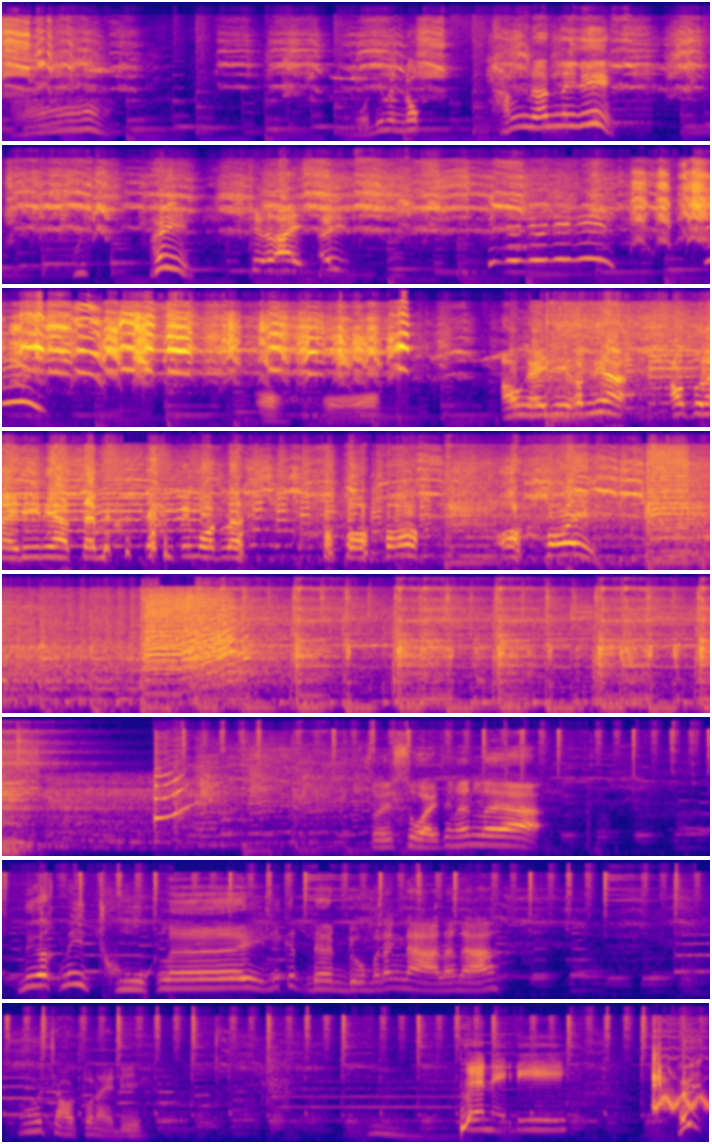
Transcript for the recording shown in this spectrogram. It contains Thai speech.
อ๋อโหนี่มันนกทั้งนั้นเลยนี่เฮ้ยชื่ออะไรเอ้ยนี่นี่นี่โอ้โห เอาไงดีครับเนี่ย เอาตัวไหนดีเนี่ยเต็มเต็มไปหมดเลย โอ้โหโอ้โหยสวยๆทั้งนั้นเลยอะเลือกไม่ถูกเลย นี่ก็เดินดูมาตั้งนานแล้วนะโอ้จะเอาตัวไหนดีอืมเจอไหนดี เฮ้ย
